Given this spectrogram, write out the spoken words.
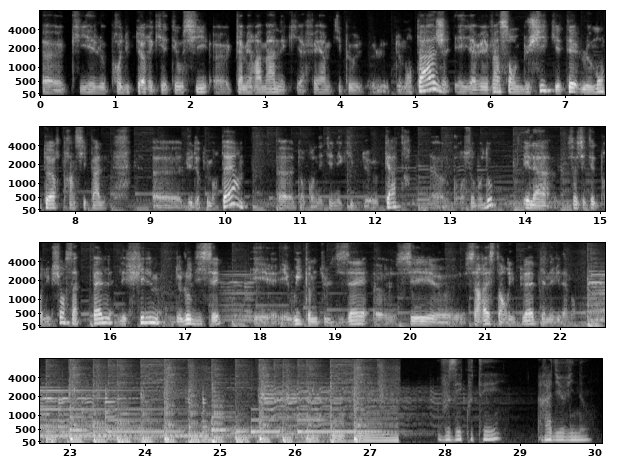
euh, qui est le producteur et qui était aussi euh, caméraman et qui a fait un petit peu de montage. Et il y avait Vincent Buchy qui était le monteur principal euh, du documentaire. donc on était une équipe de quatre, grosso modo. Et la société de production s'appelle Les Films de l'Odyssée. Et, et, oui, comme tu le disais, ça reste en replay, bien évidemment. Vous écoutez Radio Vino.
